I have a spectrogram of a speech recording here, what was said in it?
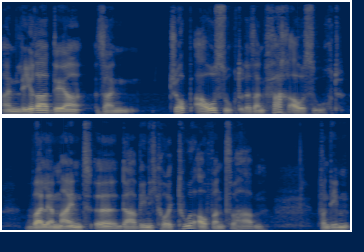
ein Lehrer, der seinen Job aussucht oder sein Fach aussucht, weil er meint, äh, da wenig Korrekturaufwand zu haben, von dem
